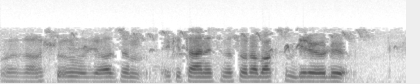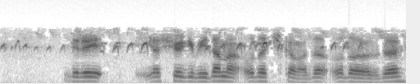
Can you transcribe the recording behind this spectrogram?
Oradan şu yazım iki tanesine sonra baktım biri ölü biri yaşıyor gibiydi ama o da çıkamadı o da öldü.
